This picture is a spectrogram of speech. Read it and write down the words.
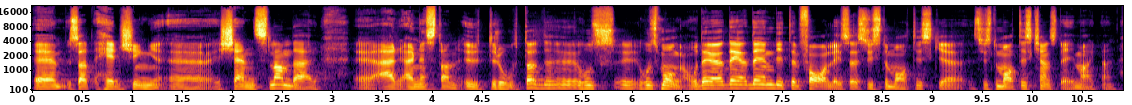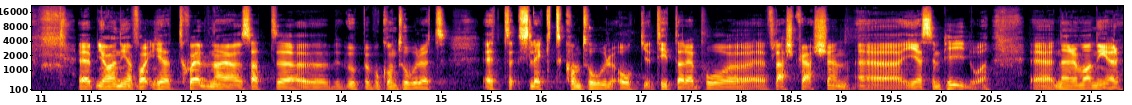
Eh, så att hedging-känslan eh, där Eh, är, är, nästan utrotad eh, hos, eh, hos många. Och det, det, det, är en lite farlig så systematisk, systematisk känsla i marknaden. jag har en erfarenhet själv när jag satt uppe på kontoret, ett släktkontor och tittade på flashcrashen i S&P då, när den var ner.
